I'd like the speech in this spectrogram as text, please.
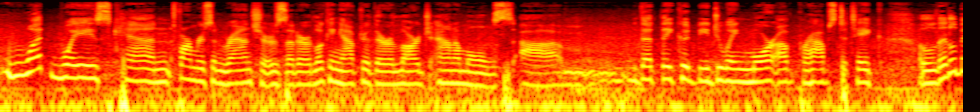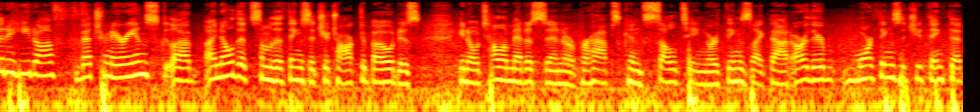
what ways can farmers and ranchers that are looking after their large animals um, that they could be doing more of, perhaps to take a little bit of heat off veterinarians? Uh, I know that some of the things that you talked about is, you know, telemedicine or perhaps consulting or things like that. Are there more things that you think that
